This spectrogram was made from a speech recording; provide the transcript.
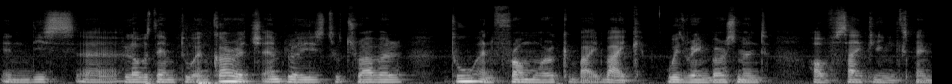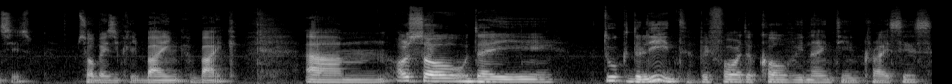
and this uh, allows them to encourage employees to travel to and from work by bike with reimbursement of cycling expenses. So basically, buying a bike. Um, also, they took the lead before the COVID 19 crisis.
